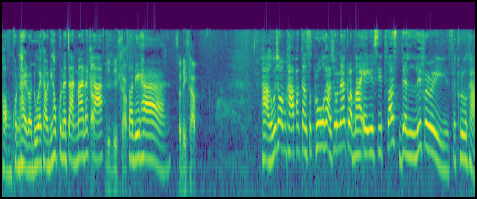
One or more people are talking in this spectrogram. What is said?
ของคนไทยเราด้วยค่ะวันนี้ขอบคุณอาจารย์มากนะครัคะบยินดีครับ สวัสดีค่ะ สวัสดีครับ ค่ะคุณผู้ชมคะพักกันสักครู่ค่ะ ช่วงหน้ากลับมา AAC Plus Delivery สักครู่ค่ะ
